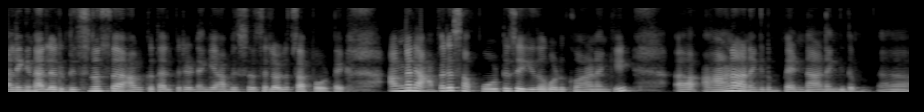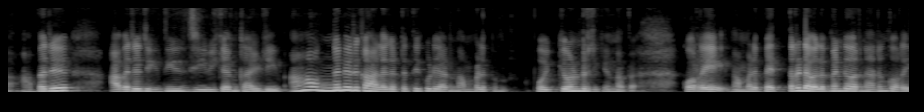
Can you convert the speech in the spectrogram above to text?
അല്ലെങ്കിൽ നല്ലൊരു ബിസിനസ് അവർക്ക് താല്പര്യമുണ്ടെങ്കിൽ ആ ബിസിനസ്സിലുള്ള സപ്പോർട്ട് അങ്ങനെ അവരെ സപ്പോർട്ട് ചെയ്ത് കൊടുക്കുകയാണെങ്കിൽ ആണാണെങ്കിലും പെണ്ണാണെങ്കിലും അവർ അവരെ രീതിയിൽ ജീവിക്കാൻ കഴിയും. ആ അങ്ങനെ ഒരു കാലഘട്ടത്തിൽ കൂടിയാണ് നമ്മളിപ്പം പോയിക്കൊണ്ടിരിക്കുന്നത്. കുറേ നമ്മളിപ്പോൾ എത്ര ഡെവലപ്മെന്റ് പറഞ്ഞാലും കുറേ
